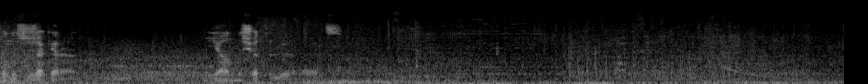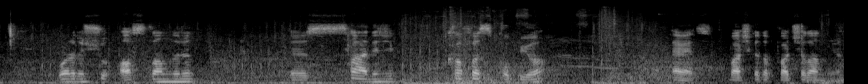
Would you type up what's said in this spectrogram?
Çalışacak herhalde. Yanlış hatırlıyorum evet. Bu arada şu aslanların e, sadece kafası kopuyor. Evet. Başka da parçalanmıyor.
